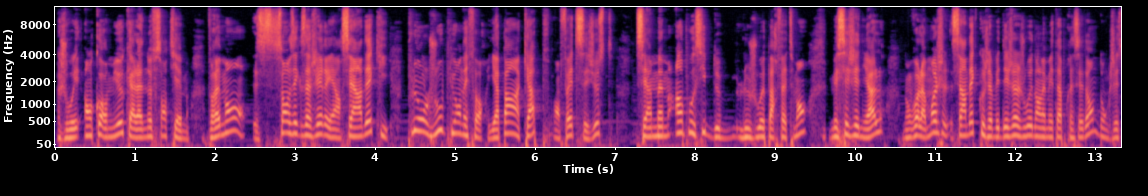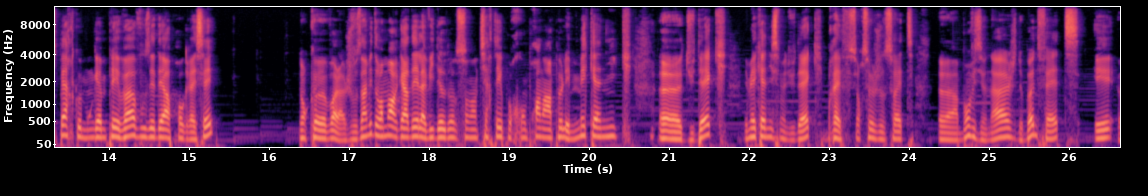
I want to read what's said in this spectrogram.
jouer encore mieux qu'à la 900ème. Vraiment, sans exagérer. Hein. C'est un deck qui, plus on le joue, plus on est fort. Il n'y a pas un cap, en fait. C'est juste, c'est même impossible de le jouer parfaitement. Mais c'est génial. Donc voilà, moi, c'est un deck que j'avais déjà joué dans les méta précédentes. Donc j'espère que mon gameplay va vous aider à progresser. Donc euh, voilà, je vous invite vraiment à regarder la vidéo dans son entièreté pour comprendre un peu les mécaniques euh, du deck, les mécanismes du deck. Bref, sur ce, je vous souhaite euh, un bon visionnage, de bonnes fêtes et,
